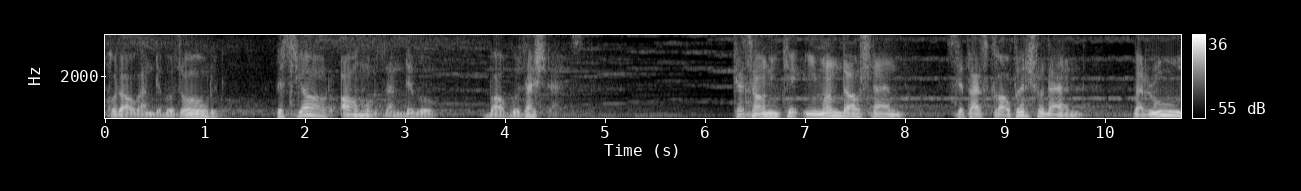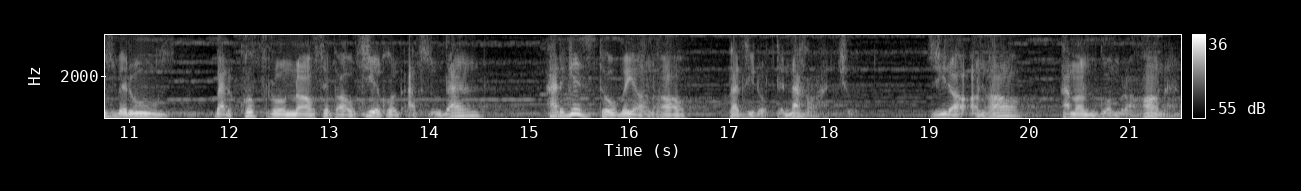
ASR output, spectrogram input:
خداوند بزرگ بسیار آمرزنده و باگذشت است. کسانی که ایمان داشتند سپس کافر شدند و روز به روز بر کفر و ناسپاسی خود افزودند هرگز توبه آنها پذیرفته نخواهد شد زیرا آنها همان گمراهانند.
